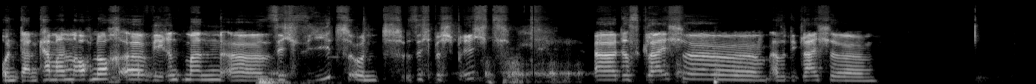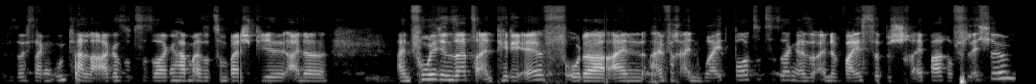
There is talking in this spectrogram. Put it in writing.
und dann kann man auch noch, äh, während man äh, sich sieht und sich bespricht, äh, das gleiche, also die gleiche, wie soll ich sagen, Unterlage sozusagen haben. Also zum Beispiel eine, ein Foliensatz, ein PDF oder ein, einfach ein Whiteboard sozusagen, also eine weiße beschreibbare Fläche.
